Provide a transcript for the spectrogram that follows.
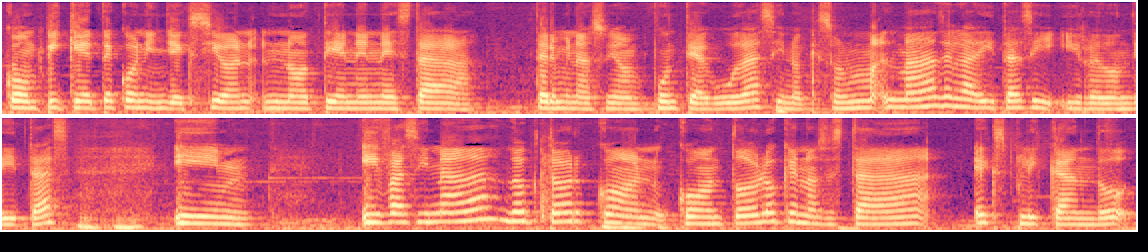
con piquete, con inyección, no tienen esta terminación puntiaguda, sino que son más, delgaditas y, redonditas. y, y, fascinada, doctor, con, con todo lo que nos está explicando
